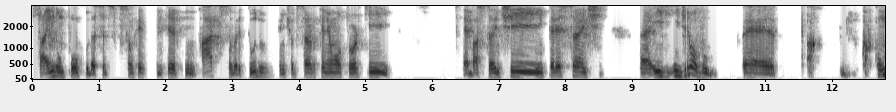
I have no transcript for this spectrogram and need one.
Saindo um pouco dessa discussão que ele teve com Hart, sobretudo, a gente observa que ele é um autor que é bastante interessante. É, e, e, de novo, é, com,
